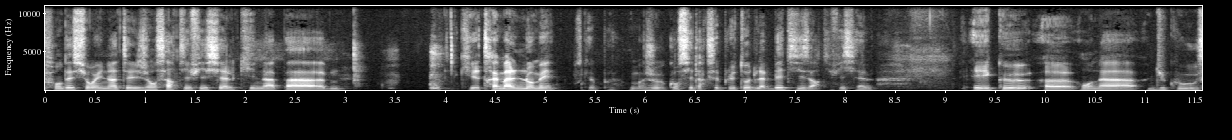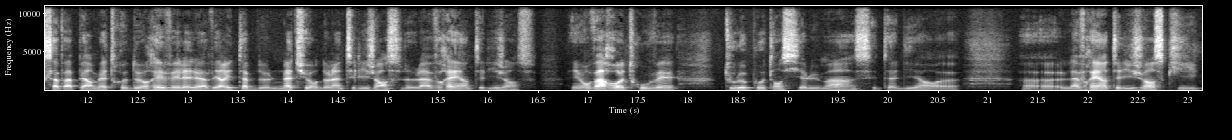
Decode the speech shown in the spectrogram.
fondée sur une intelligence artificielle qui n'a pas, qui est très mal nommée, parce que moi je considère que c'est plutôt de la bêtise artificielle, et que on a, du coup, ça va permettre de révéler la véritable nature de l'intelligence, de la vraie intelligence, et on va retrouver tout le potentiel humain, c'est-à-dire euh, la vraie intelligence qui,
